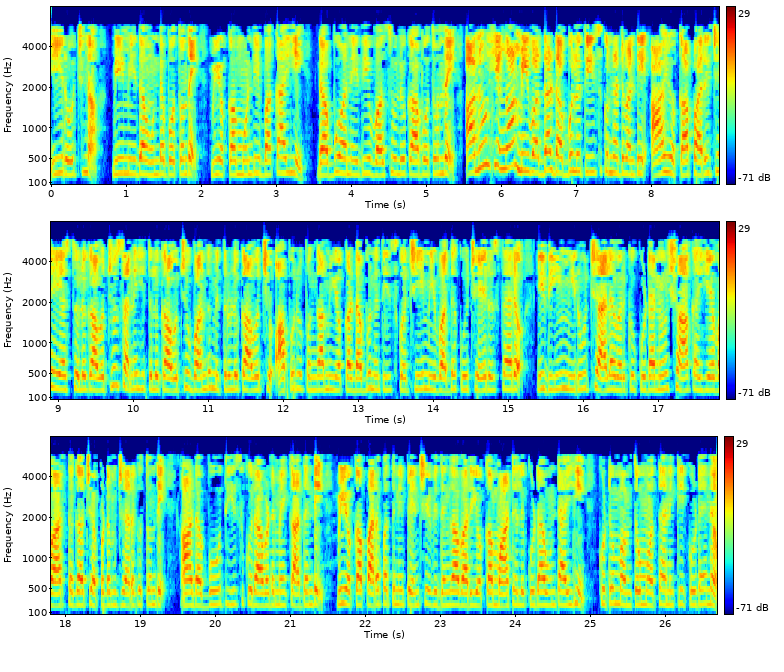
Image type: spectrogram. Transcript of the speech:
ఈ రోజున మీ మీద ఉండబోతుంది. మీ యొక్క మొండి బకాయి అయ్యి డబ్బు అనేది వసూలు కాబోతుంది. అనూహ్యంగా మీ వద్ద డబ్బులు తీసుకున్నటువంటి ఆ యొక్క పరిచయస్తులు కావచ్చు సన్నిహితులు కావచ్చు బంధుమిత్రులు కావచ్చు అపురూపంగా మీ యొక్క డబ్బును తీసుకొచ్చి మీ వద్దకు చేరుస్తారు. ఇది మీరు చాలా వరకు కూడాను షాక్ అయ్యే వార్తగా చెప్పడం జరుగుతుంది. ఆ డబ్బు తీసుకురావడమే కాదండి మీ యొక్క పరపతిని పెంచే విధంగా వారి యొక్క మాటలు కూడా ఉంటాయి. కుటుంబంతో మొత్తానికి కూడాను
